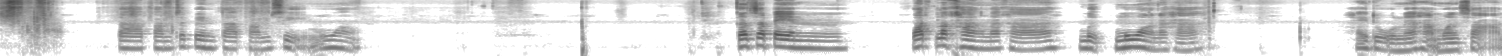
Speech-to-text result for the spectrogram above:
10 ตาปั๊มจะเป็นตาปั๊มสีม่วง ก็จะเป็น วัดระฆังนะคะหมึกม่วงนะคะ ให้ดูเนื้อหามวลสาร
